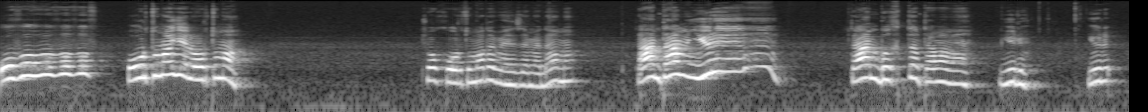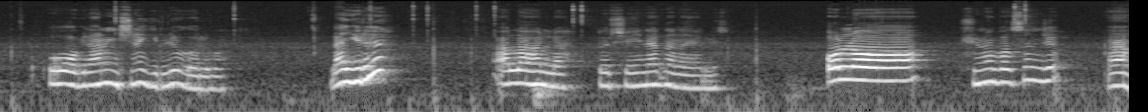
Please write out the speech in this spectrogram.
Of of of of of. Hortuma gel hortuma. Çok hortuma da benzemedi ama. Tamam tamam yürü. Tamam bıktım tamam ha. Yürü. Yürü. Oo binanın içine giriliyor galiba. Lan yürü. Allah Allah. Dur şeyi nereden ayarlıyorsun? Allah. Şuna basınca. Heh.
